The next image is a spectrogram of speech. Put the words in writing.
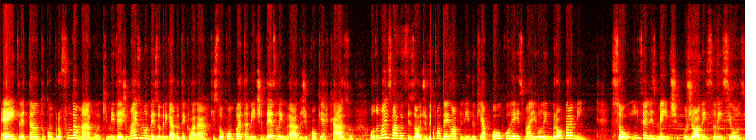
É, entretanto, com profunda mágoa que me vejo mais uma vez obrigado a declarar que estou completamente deslembrado de qualquer caso ou do mais vago episódio, também o apelido que há pouco o rei Ismael lembrou para mim. Sou, infelizmente, o jovem silencioso.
